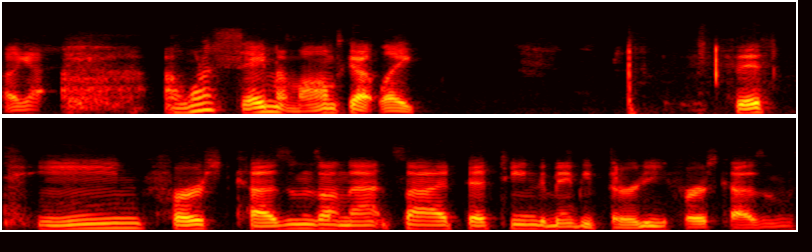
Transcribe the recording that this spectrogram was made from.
like, I, I want to say my mom's got like 15 first cousins on that side, 15 to maybe 30 first cousins.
